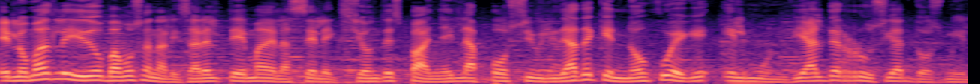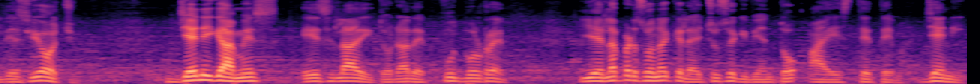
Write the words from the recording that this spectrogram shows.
En lo más leído vamos a analizar el tema de la selección de España y la posibilidad de que no juegue el Mundial de Rusia 2018. Jenny Gámez es la editora de Fútbol Red y es la persona que le ha hecho seguimiento a este tema. Jenny,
